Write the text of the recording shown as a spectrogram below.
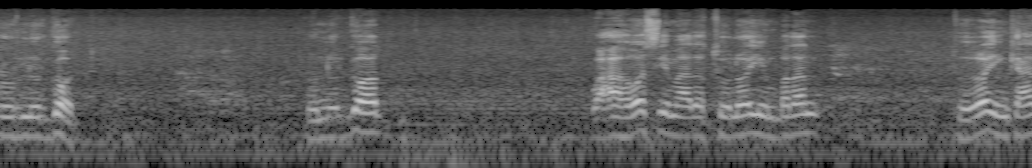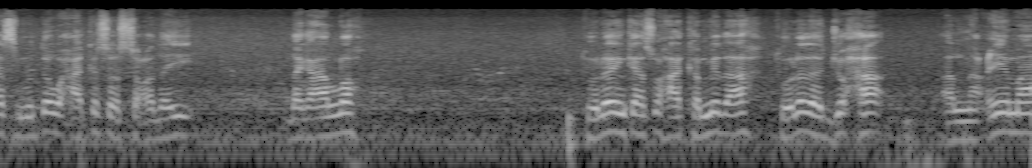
ruurnurgood ruurnurgood waxaa hoos yimaada tuulooyin badan. Tuulooyinkaas muddo waxaa ka soo socday dagaallo. Tuulooyinkaas waxaa ka mid ah tuulada juxa alnaciima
